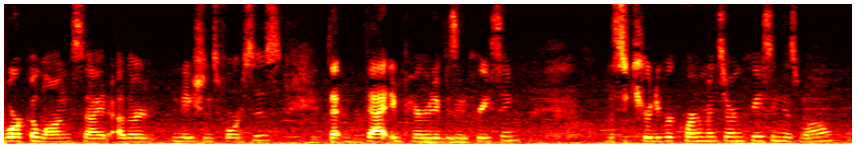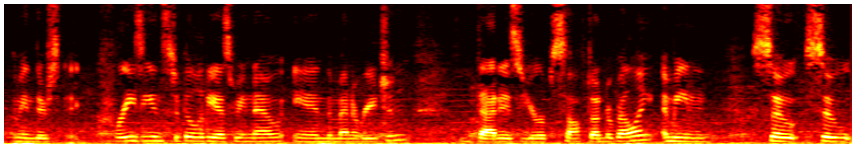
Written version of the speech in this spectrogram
work alongside other nations' forces, that that imperative is increasing. The security requirements are increasing as well. I mean, there's crazy instability, as we know, in the MENA region. That is Europe's soft underbelly. I mean, so so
